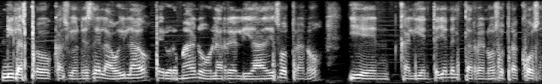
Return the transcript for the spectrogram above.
ni las provocaciones de lado y lado, pero hermano, la realidad es otra, ¿no? Y en caliente y en el terreno es otra cosa.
